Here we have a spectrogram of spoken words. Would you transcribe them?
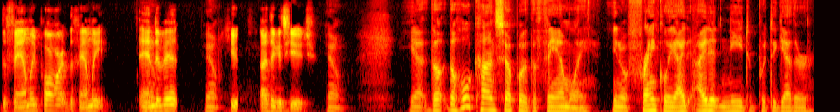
the family part, the family end of it, yeah, huge. I think it's huge. Yeah, yeah. The the whole concept of the family, you know, frankly, I I didn't need to put together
